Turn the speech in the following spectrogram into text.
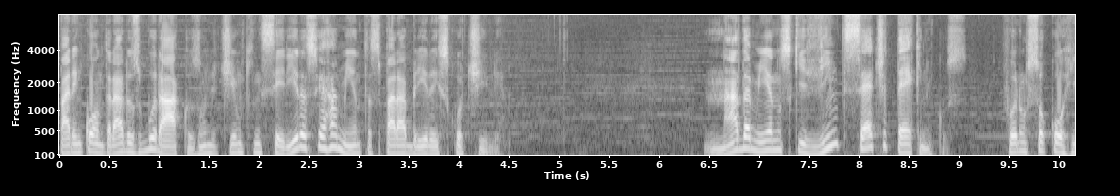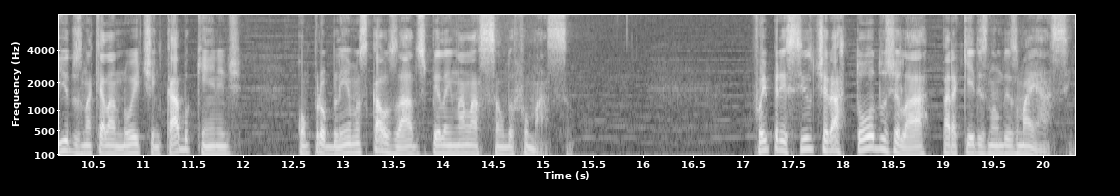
para encontrar os buracos onde tinham que inserir as ferramentas para abrir a escotilha. Nada menos que 27 técnicos foram socorridos naquela noite em Cabo Kennedy com problemas causados pela inalação da fumaça. Foi preciso tirar todos de lá para que eles não desmaiassem.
